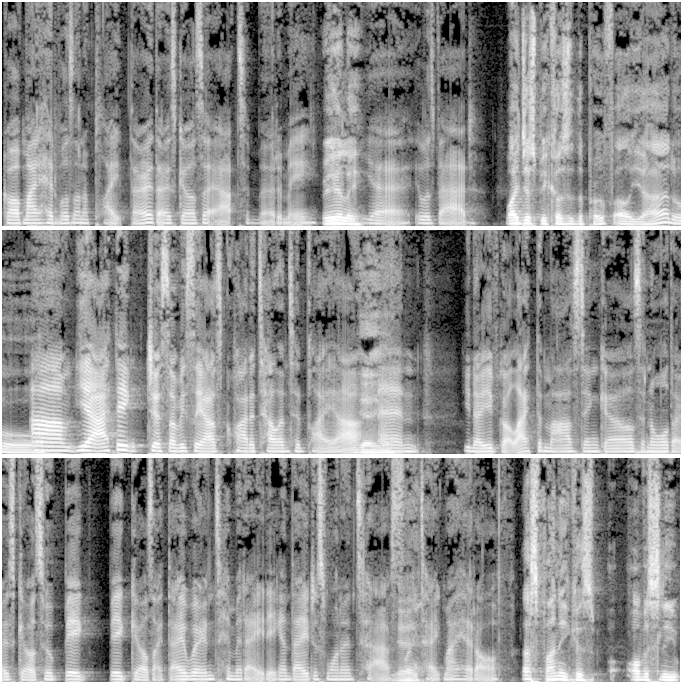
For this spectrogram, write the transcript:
God, my head was on a plate though. Those girls are out to murder me. Really? Yeah, it was bad. Why just because of the profile you had or Um, yeah, I think just obviously I was quite a talented player, yeah. and you know you've got like the Marsden girls and all those girls who are big, big girls. Like they were intimidating, and they just wanted to absolutely Yeah. take my head off. That's funny because obviously,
